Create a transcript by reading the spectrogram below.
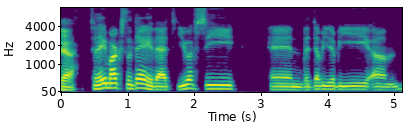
Yeah. today marks the day that UFC and the WWE um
